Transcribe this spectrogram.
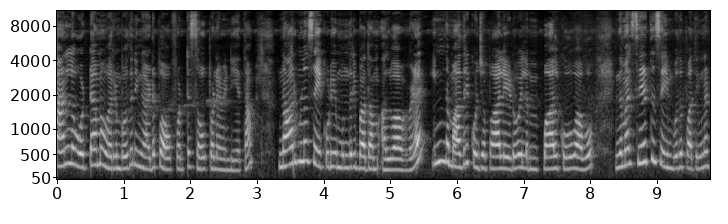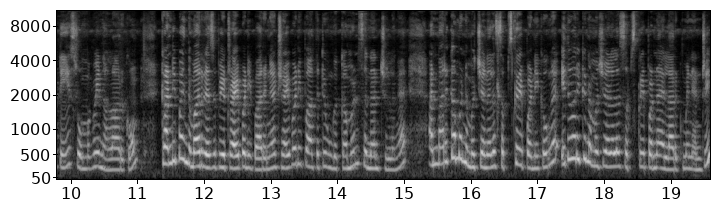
பேனில் ஒட்டாமல் வரும் வரும்போது நீங்கள் அடுப்பு ஆஃப் பண்ணிட்டு சர்வ் பண்ண வேண்டியது தான் நார்மலாக செய்யக்கூடிய முந்திரி பாதாம் அல்வாவை விட இந்த மாதிரி கொஞ்சம் பாலேடோ இல்லை பால் கோவாவோ இந்த மாதிரி சேர்த்து செய்யும்போது பார்த்தீங்கன்னா டேஸ்ட் ரொம்பவே நல்லாயிருக்கும். கண்டிப்பாக இந்த மாதிரி ரெசிபியை ட்ரை பண்ணி பாருங்கள் ட்ரை பண்ணி பார்த்துட்டு உங்கள் கமெண்ட்ஸ் என்னன்னு சொல்லுங்கள் அண்ட் மறக்காமல் நம்ம சேனலை சப்ஸ்கிரைப் பண்ணிக்கோங்க. இது வரைக்கும் நம்ம சேனலை சப்ஸ்கிரைப் பண்ண எல்லாருக்குமே நன்றி.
